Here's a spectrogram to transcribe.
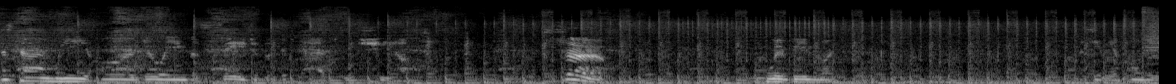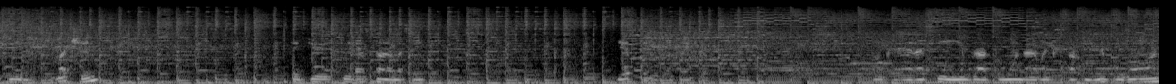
This time we are doing the Sage of the Fifth Path with She-Hulk. So, will be my. Let's see, we have only made a selection. Take your sweet ass time, I see. Yep, there you go, thank you. Okay, and I see you got the one that like stuck nipples on,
